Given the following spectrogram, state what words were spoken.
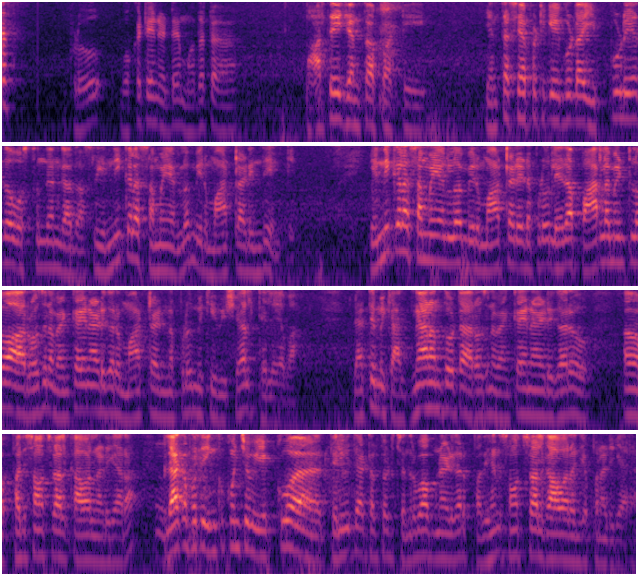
ఎస్ ఇప్పుడు ఒకటేంటంటే మొదట భారతీయ జనతా పార్టీ ఎంతసేపటికి కూడా ఇప్పుడు ఏదో వస్తుందని కాదు. అసలు ఎన్నికల సమయంలో మీరు మాట్లాడింది ఏంటి? ఎన్నికల సమయంలో మీరు మాట్లాడేటప్పుడు లేదా పార్లమెంట్లో ఆ రోజున వెంకయ్యనాయుడు గారు మాట్లాడినప్పుడు మీకు ఈ విషయాలు తెలియవా? లేకపోతే మీకు అజ్ఞానంతో ఆ రోజున వెంకయ్యనాయుడు గారు పది సంవత్సరాలు కావాలని అడిగారా? లేకపోతే ఇంకొంచెం కొంచెం ఎక్కువ తెలివితేటలతో చంద్రబాబు నాయుడు గారు పదిహేను సంవత్సరాలు కావాలని చెప్పని అడిగారా?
